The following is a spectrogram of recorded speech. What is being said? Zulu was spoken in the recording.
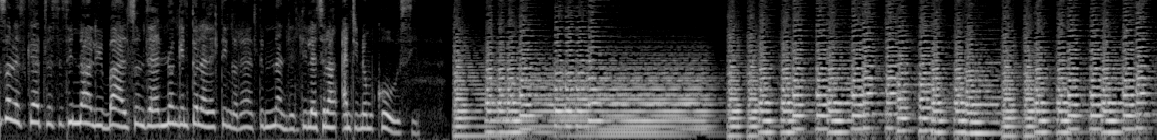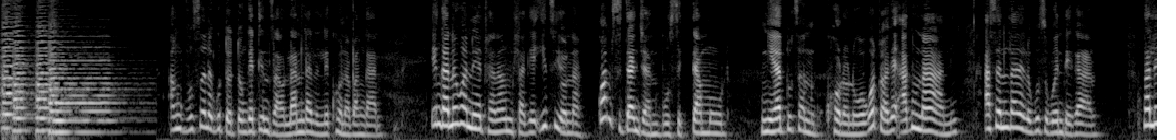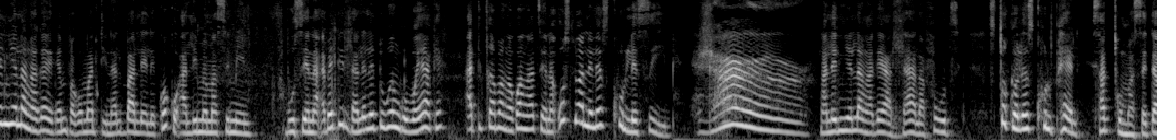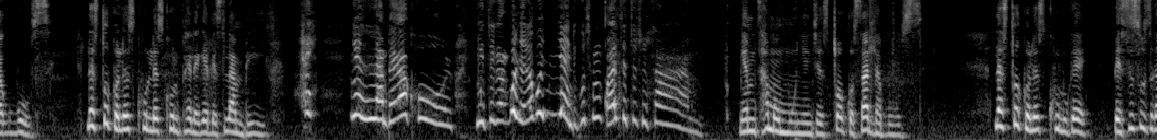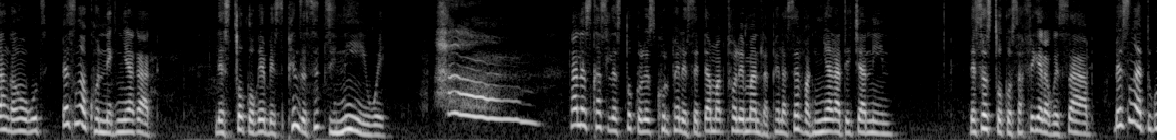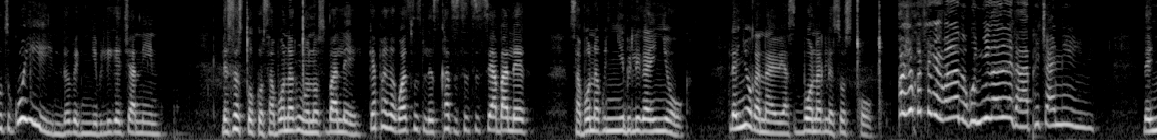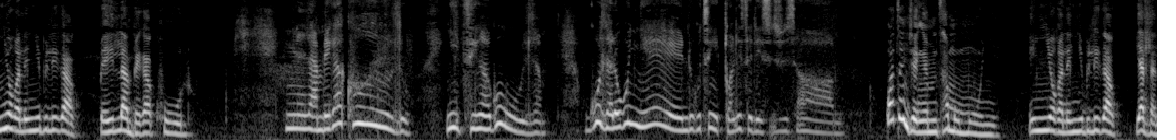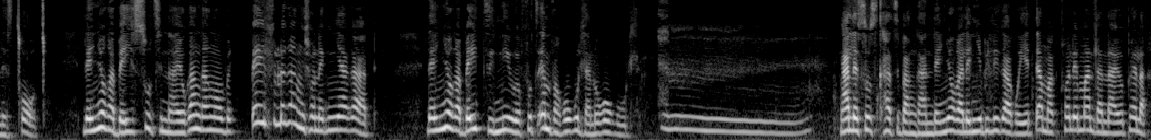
Umbukiso lesikhethe sisinalo ibali sonzela nonke into laletinga laletimnandi letilethela ngu-anti nomkhosi. angivusele kudo tonke tindzawo lanilalele khona bangani inganekwane yethu yanamhla-ke ithi yona kwamsita njani busi kutamula ngiyati ukuthi anikukholwa loko kodwa-ke akunani asenilalele ukuthi kwendekani ngalinye ilanga-ke ngemva komadini alibalele gogo alime emasimini busi yena abetidlalele tukwengubo yakhe aticabanga kwangathi yena usilwane lesikhulu lesibi ngalinye ilanga-ke adlala futhi sicoco lesikhulu phele sakugcuma seta kubusi lesicoco lesikhulu lesikhulu phele-ke besilambile hayi ngilambe kakhulu ngithi kunje lokunyendi ukuthi ngigqwalise isithu sami ngemthamo munye nje sicoco sadla busi lesicoco lesikhulu-ke besisuthi kangangokuthi besingakhona nekunyakada lesixoxo ke besiphinze sidziniwe ngalesikhathi lesixoxo lesikhulu phela setama kuthola emandla phela seva kunyakada etshanini leso sixoxo safikela kwesaba besingadi ukuthi kuyini lobe kunyibilika etshanini leso sixoxo sabona kungcono sibaleke kepha-ke kwathi lesikhathi sithi siyabaleka sabona kunyibilika inyoka le nyoka nayo yasibona kuleso sixoxo kasho ukuthi ngengolobe kunyikeleka lapha etshanini lenyoka lenyibilikako beyilambe kakhulu ngilambe kakhulu ngidinga kudla kudla lokunyenda ukuthi ngigcwalise lesisu sami kwathi nje ngemthamo munye inyoka lenyibilikako yadla lesicoco lenyoka beyisuthi nayo kangangobe beyihluleka ngisho nekunyakada lenyoka beyidziniwe futhi emva kokudla lokokudla hmm. ngaleso sikhathi bangane lenyoka lenyibilikako yetama kuthola emandla nayo phela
